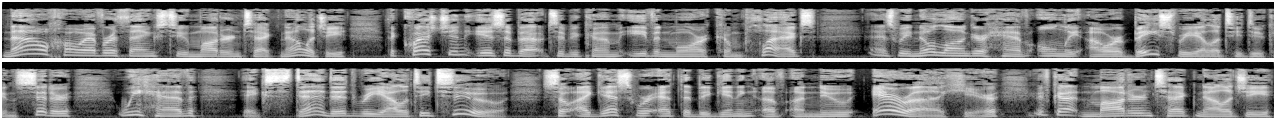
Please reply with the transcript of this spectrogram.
Now, however, thanks to modern technology, the question is about to become even more complex as we no longer have only our base reality to consider, we have extended reality too. So I guess we're at the beginning of a new era here. We've got modern technology,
